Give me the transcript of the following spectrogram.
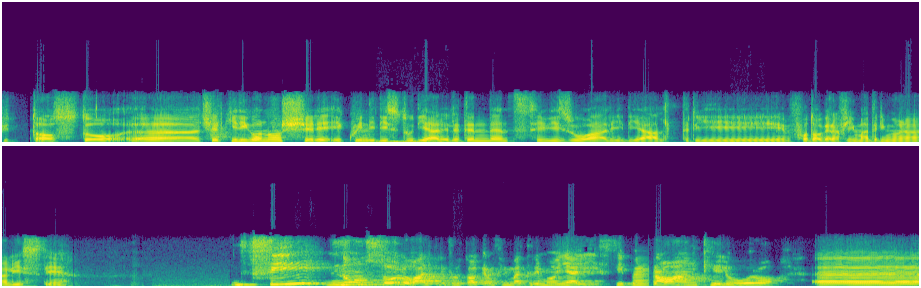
Piuttosto eh, cerchi di conoscere e quindi di studiare le tendenze visuali di altri fotografi matrimonialisti? Sì, non solo altri fotografi matrimonialisti, però anche loro. Eh,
